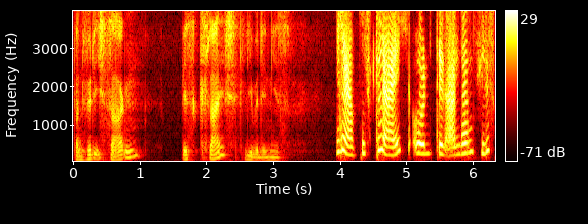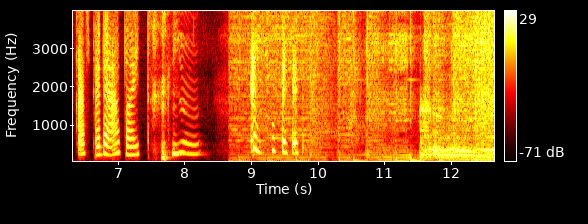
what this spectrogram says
Dann würde ich sagen, bis gleich, liebe Denise. Ja, bis gleich und den anderen viel Spaß bei der Arbeit. ja.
